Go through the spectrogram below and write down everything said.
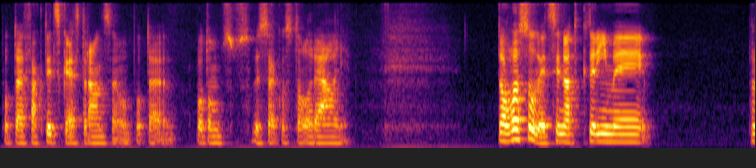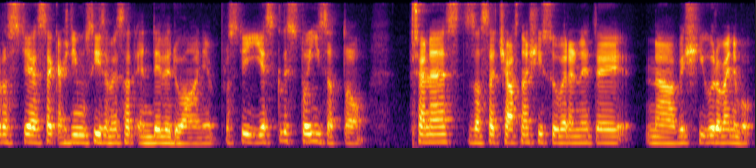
po té faktické stránce, nebo po, té, po tom, co by se jako stalo reálně. Tohle jsou věci, nad kterými prostě se každý musí zamyslet individuálně. Prostě jestli stojí za to přenést zase část naší suverenity na vyšší úroveň, nebo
